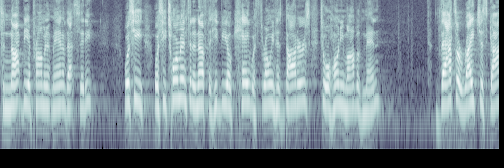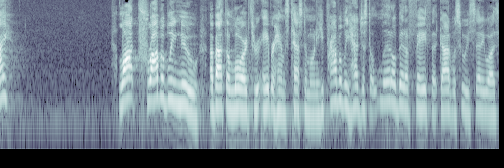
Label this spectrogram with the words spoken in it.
to not be a prominent man of that city? Was he, was he tormented enough that he'd be okay with throwing his daughters to a horny mob of men? That's a righteous guy? Lot probably knew about the Lord through Abraham's testimony. He probably had just a little bit of faith that God was who he said he was.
